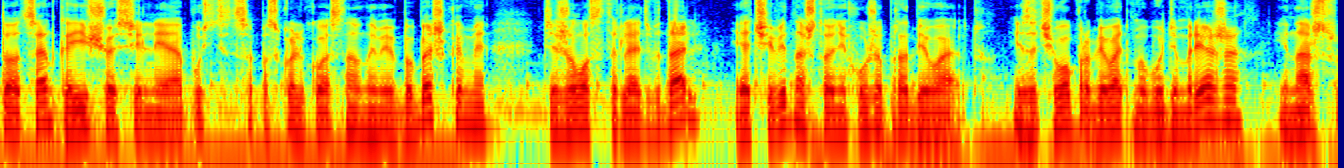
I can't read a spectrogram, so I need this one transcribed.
то оценка еще сильнее опустится, поскольку основными ББшками тяжело стрелять вдаль, и очевидно, что они хуже пробивают. Из-за чего пробивать мы будем реже, и наш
